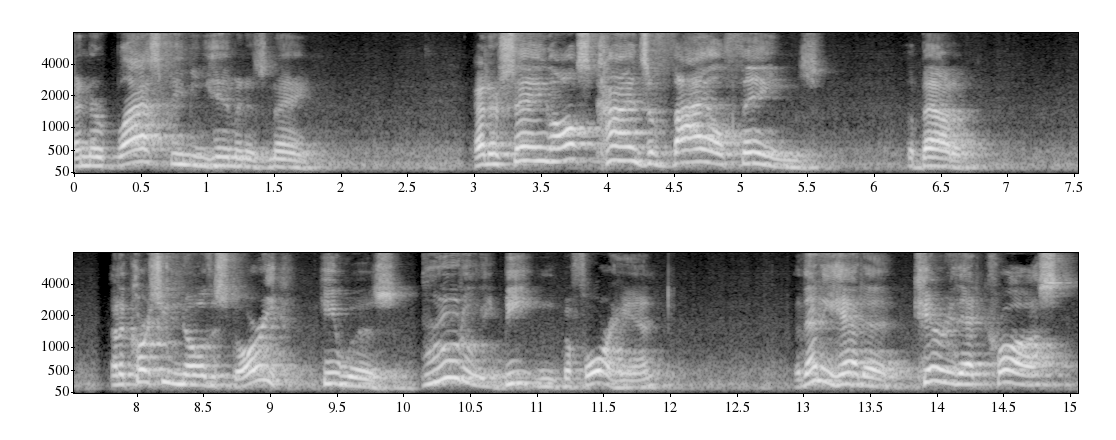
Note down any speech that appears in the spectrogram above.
And they're blaspheming him in his name. And they're saying all kinds of vile things about him. And of course, you know the story. He was brutally beaten beforehand. And then he had to carry that cross.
